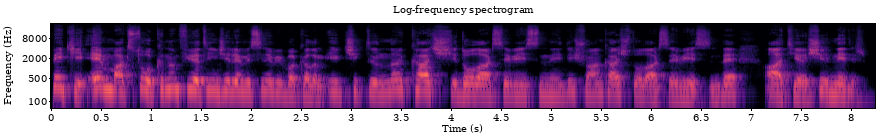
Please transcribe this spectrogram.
Peki Mbox token'ın fiyat incelemesine bir bakalım. İlk çıktığında kaç dolar seviyesindeydi? Şu an kaç dolar seviyesinde? ATH'ı nedir?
